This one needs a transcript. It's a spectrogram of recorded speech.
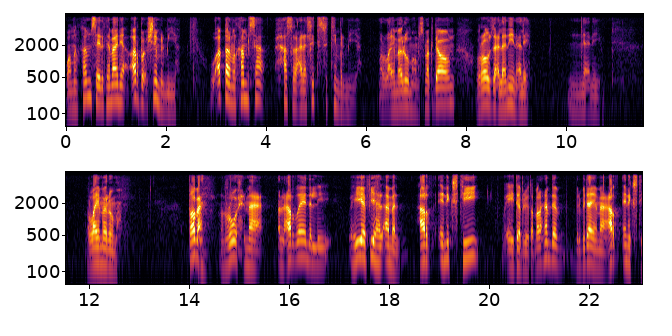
ومن خمسة إلى ثمانية أربعة وعشرين بالمية وأقل من خمسة حصل على ستة وستين بالمية. والله ما ألومهم سماك داون ورو زعلانين عليه. يعني والله ما ألومهم طبعا نروح مع العرضين اللي هي فيها الأمل عرض NXT و AEW طبعا راح نبدأ بالبداية مع عرض NXT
